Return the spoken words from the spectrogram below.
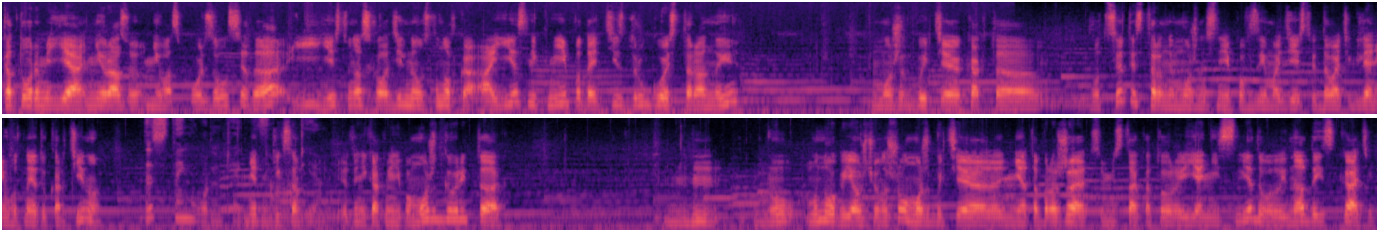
которыми я ни разу не воспользовался, да, и есть у нас холодильная установка. А если к ней подойти с другой стороны, может быть, э, как-то вот с этой стороны можно с ней повзаимодействовать. Давайте глянем вот на эту картину. Нет никаких сом... Это никак мне не поможет, говорить так. Угу. Ну, много я уже чего нашел. Может быть, э, не отображаются места, которые я не исследовал, и надо искать их.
